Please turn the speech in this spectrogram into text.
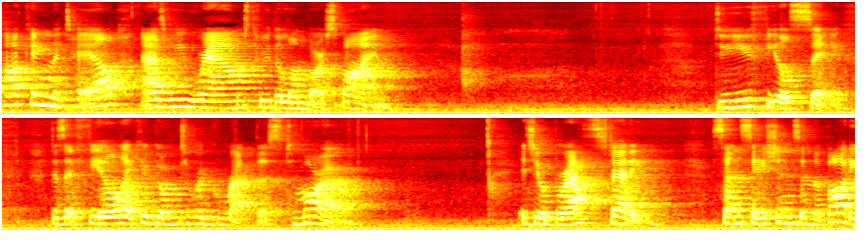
tucking the tail as we round through the lumbar spine. Do you feel safe? Does it feel like you're going to regret this tomorrow? Is your breath steady? Sensations in the body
